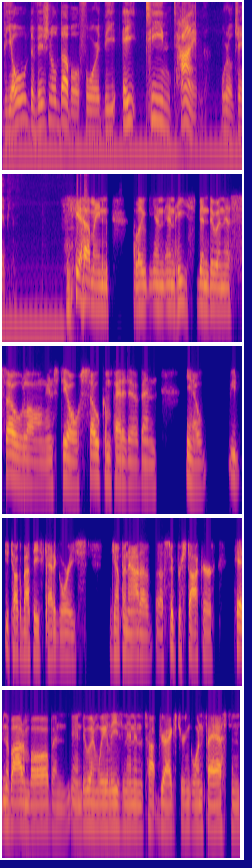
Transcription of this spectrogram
the old divisional double for the 18 time world champion. Yeah, I mean, Luke, and, and he's been doing this so long and still so competitive. And you know, you you talk about these categories jumping out of a super stocker, hitting the bottom bulb and and doing wheelies, and then in the top dragster and going fast. And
